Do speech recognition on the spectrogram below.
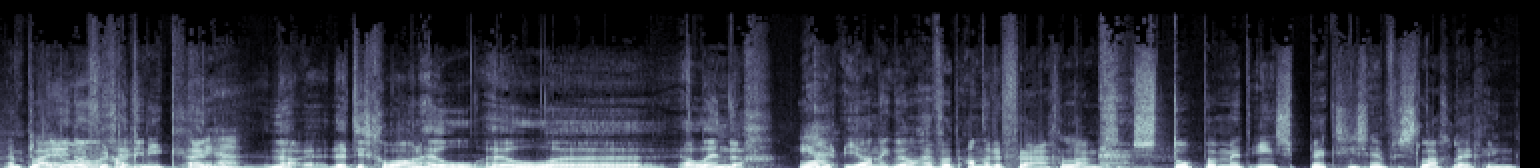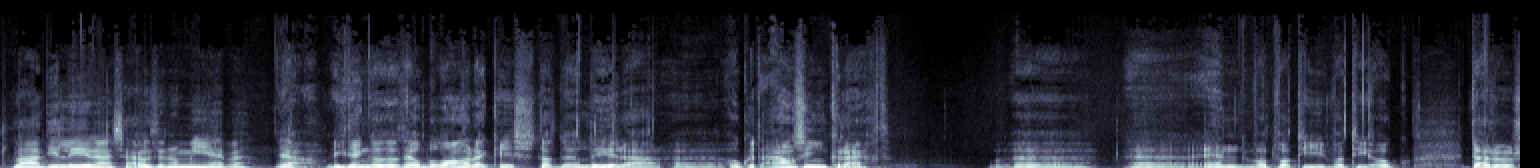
En pleidooi voor die- techniek. en, Ja. Nou, dat is gewoon heel, heel eh, ellendig. ja. Ja, Jan, ik wil nog even wat andere vragen langs. Stoppen met inspecties en verslaglegging. Laat die leraar zijn autonomie hebben. Ja, ik denk dat het heel belangrijk is dat de leraar eh, ook het aanzien krijgt. Eh, eh, en wat, wat, die, wat die ook, daardoor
